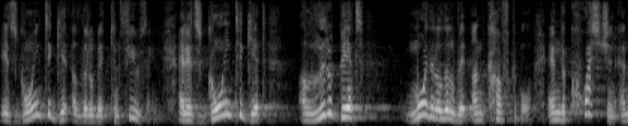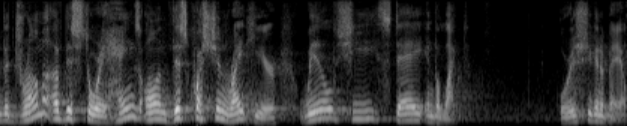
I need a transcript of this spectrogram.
it's going to get a little bit confusing. And it's going to get a little bit more than a little bit uncomfortable. And the question and the drama of this story hangs on this question right here Will she stay in the light? Or is she going to bail?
